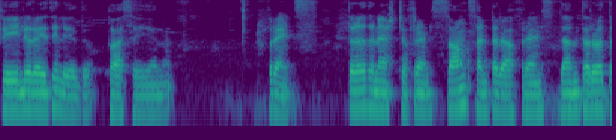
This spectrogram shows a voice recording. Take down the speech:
ఫెయిల్యూర్ అయితే లేదు పాస్ అయ్యాను. ఫ్రెండ్స్ తర్వాత నెక్స్ట్ ఫ్రెండ్స్ సాంగ్స్ అంటారా ఫ్రెండ్స్? దాని తర్వాత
